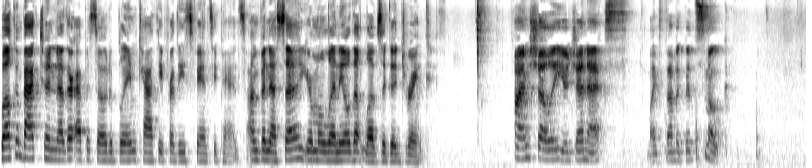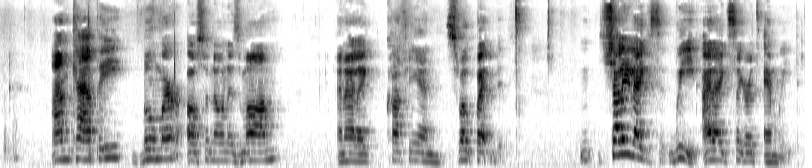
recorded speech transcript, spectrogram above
Welcome back to another episode of Blame Kathy for These Fancy Pants. I'm Vanessa, your millennial that loves a good drink. I'm Shelly, your Gen X. Likes to have a good smoke. I'm Kathy, boomer, also known as mom, and I like coffee and smoke. But Shelly likes weed. I like cigarettes and weed.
